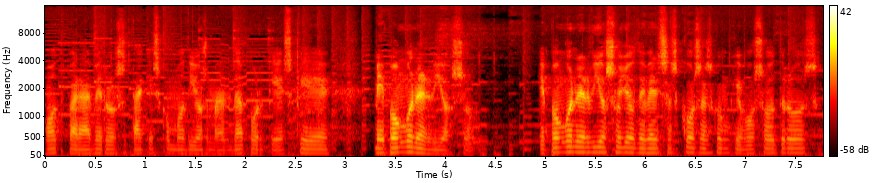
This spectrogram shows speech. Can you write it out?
mod para ver los ataques como Dios manda, porque es que me pongo nervioso. Me pongo nervioso yo de ver esas cosas con que vosotros...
